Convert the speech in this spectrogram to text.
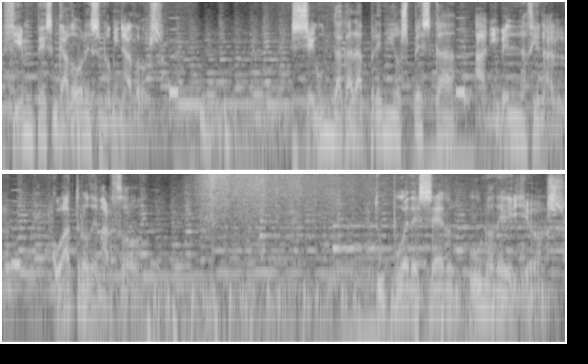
100 pescadores nominados. Segunda gala Premios Pesca a nivel nacional. 4 de marzo. Tú puedes ser uno de ellos.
